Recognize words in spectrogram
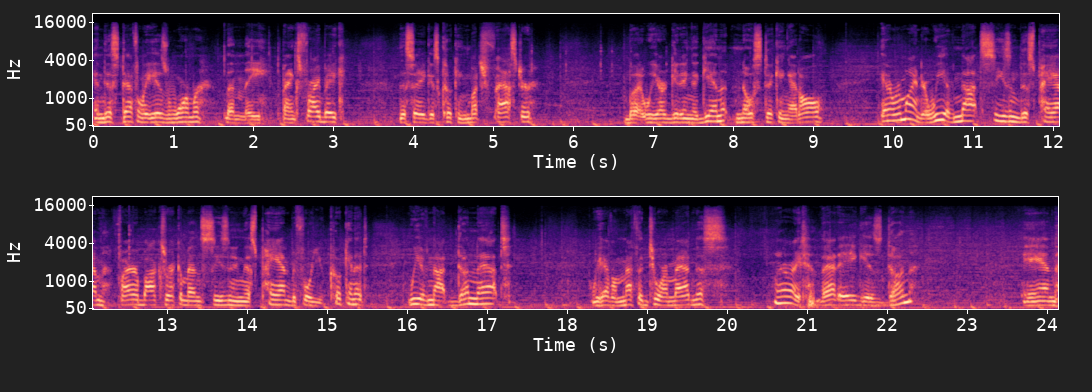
And this definitely is warmer than the Banks Fry Bake. This egg is cooking much faster, but we are getting, again, no sticking at all. And a reminder, we have not seasoned this pan. Firebox recommends seasoning this pan before you cook in it. We have not done that. We have a method to our madness. All right, that egg is done and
